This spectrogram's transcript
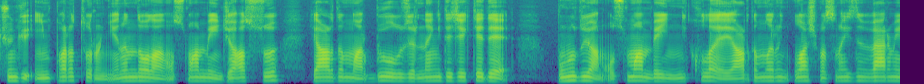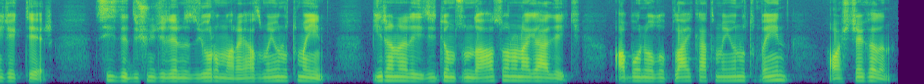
Çünkü imparatorun yanında olan Osman Bey'in casusu yardımlar bu yol üzerinden gidecek dedi. Bunu duyan Osman Bey Nikola'ya yardımların ulaşmasına izin vermeyecektir. Siz de düşüncelerinizi yorumlara yazmayı unutmayın. Bir analiz videomuzun daha sonuna geldik. Abone olup like atmayı unutmayın. Hoşçakalın.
